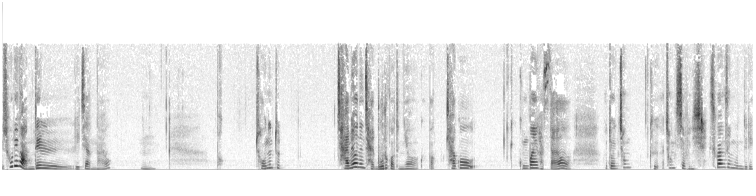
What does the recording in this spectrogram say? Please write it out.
소리가 안 들리지 않나요? 음. 막 저는 또 자면은 잘 모르거든요. 그막 자고 공방에 갔어요. 그랬더니 청, 그, 청취자분이시래. 수강생분들이,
